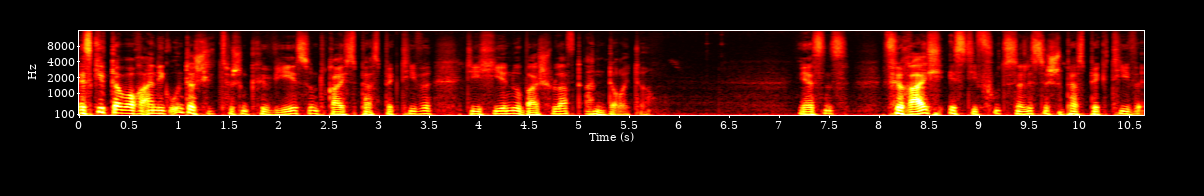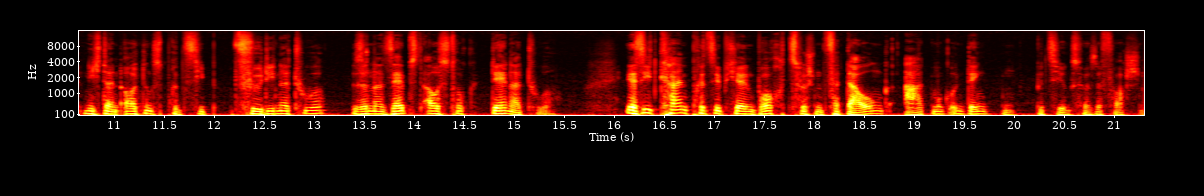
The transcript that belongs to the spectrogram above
Es gibt aber auch einige Unterschiede zwischen Cuviers und Reichsperspektive, die ich hier nur beispielhaft andeute. Erstens, für Reich ist die funktionalistische Perspektive nicht ein Ordnungsprinzip für die Natur, sondern selbst Ausdruck der Natur. Er sieht keinen prinzipiellen Bruch zwischen Verdauung, Atmung und Denken bzw. Forschen.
